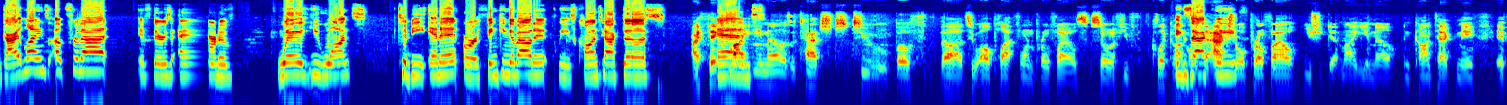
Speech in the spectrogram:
guidelines up for that. If there's any sort of way you want to be in it or thinking about it, please contact us. I think And- my email is attached to both uh, to all platform profiles. So if you click on like, the actual profile, you should get my email and contact me. If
